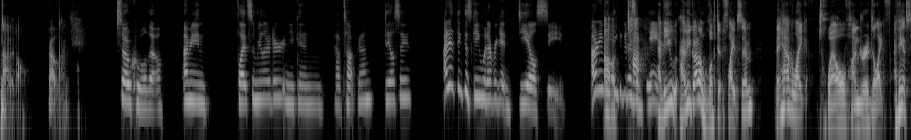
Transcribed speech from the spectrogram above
Not at all. Probably. At all. So cool, though. I mean, flight simulator, and you can have Top Gun DLC. I didn't think this game would ever get DLC. I don't even Oh, think of it Top- as a game. Have you have you gone and looked at Flight Sim? They have like twelve hundred to like I think it's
